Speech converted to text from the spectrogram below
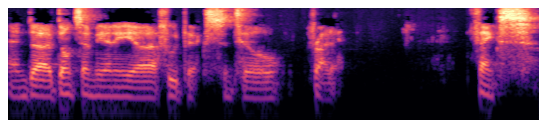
And uh, don't send me any uh, food pics until Friday. Thanks.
